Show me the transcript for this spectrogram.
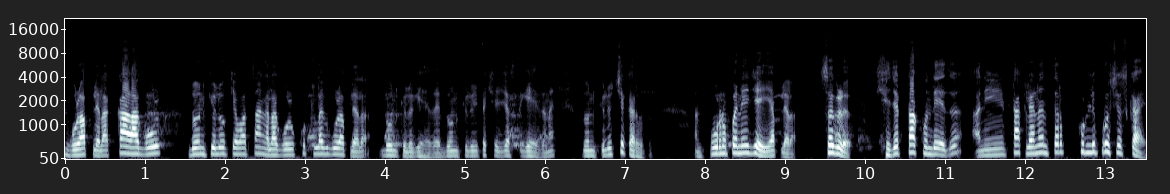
गुळ आपल्याला काळा गुळ दोन किलो किंवा चांगला गुळ कुठला गुळ आपल्याला दोन किलो घ्यायचा आहे. दोन किलोपेक्षा जास्त घ्यायचा नाही. दोन किलो चिकार होतो. आणि पूर्णपणे जे आहे आपल्याला सगळं ह्याच्यात टाकून द्यायचं आणि टाकल्यानंतर पुढली प्रोसेस काय?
